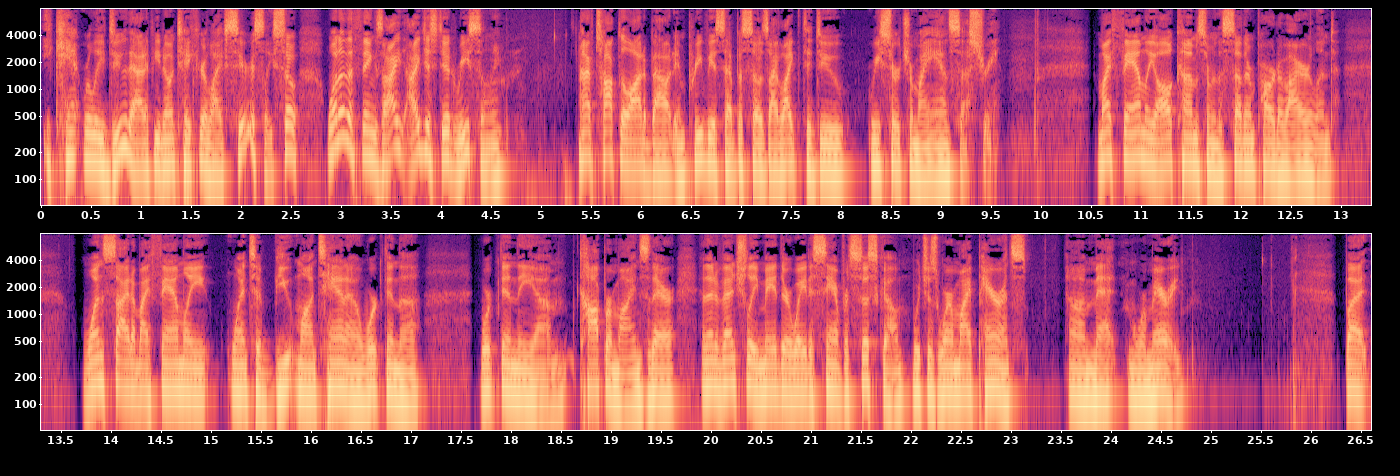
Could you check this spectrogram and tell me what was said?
you can't really do that if you don't take your life seriously. So, one of the things I, I just did recently, I've talked a lot about in previous episodes, I like to do research on my ancestry. My family all comes from the southern part of Ireland. One side of my family went to Butte, Montana, worked in the worked in the um, copper mines there, and then eventually made their way to San Francisco, which is where my parents uh, met and were married. But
